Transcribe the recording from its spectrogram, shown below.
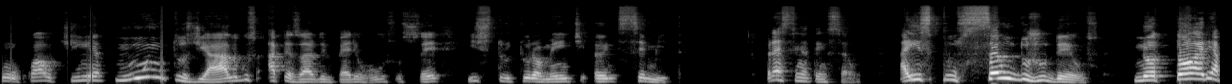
com o qual tinha muitos diálogos, apesar do Império Russo ser estruturalmente antissemita. Prestem atenção. A expulsão dos judeus notória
